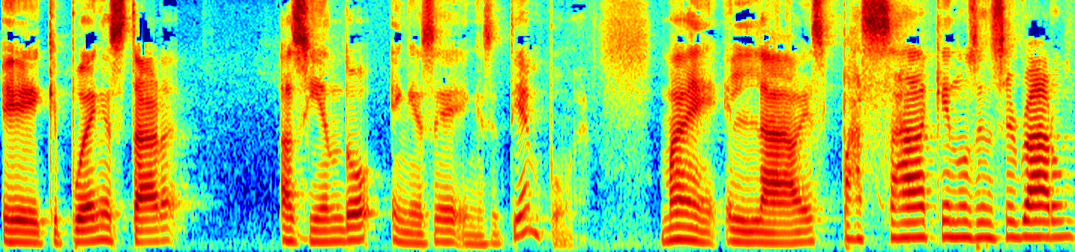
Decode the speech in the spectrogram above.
eh, que pueden estar haciendo en ese, en ese tiempo. Mae, la vez pasada que nos encerraron,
